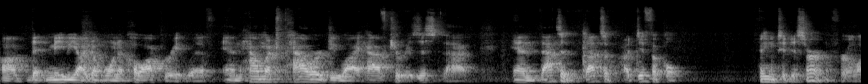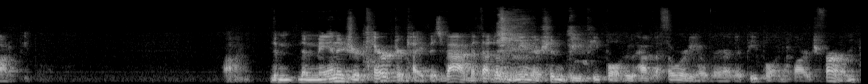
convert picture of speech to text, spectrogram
uh, that maybe I don't want to cooperate with, and how much power do I have to resist that? And that's a that's a, a difficult thing to discern for a lot of people the, the manager character type is bad, but that doesn't mean there shouldn't be people who have authority over other people in a large firm.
